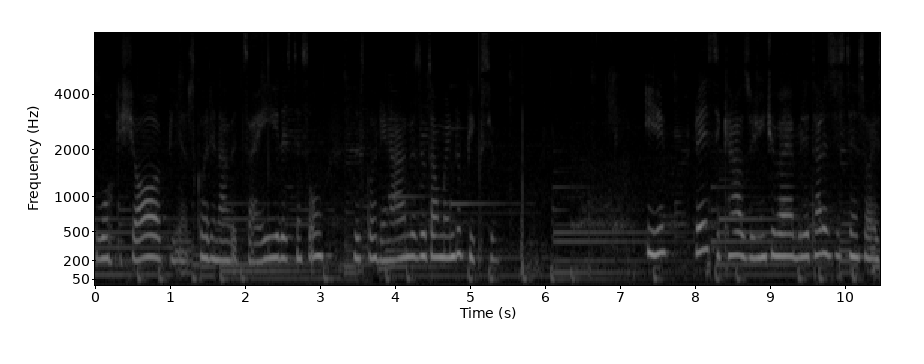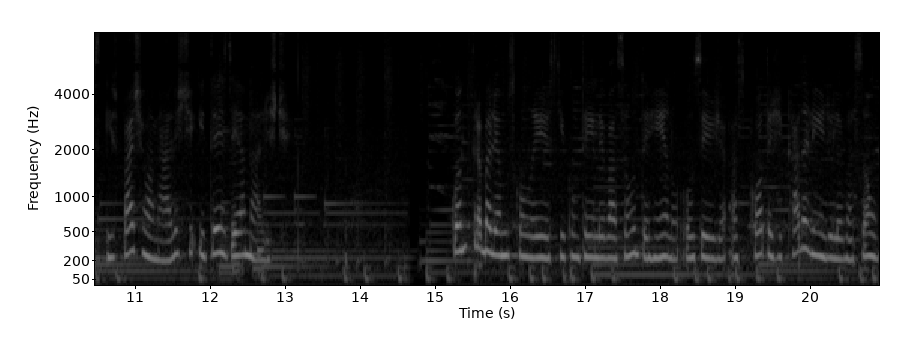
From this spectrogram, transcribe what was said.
o workshop, as coordenadas de saída, a extensão das coordenadas e o tamanho do pixel. E, para esse caso, a gente vai habilitar as extensões Spatial Analyst e 3D Analyst. Quando trabalhamos com layers que contêm elevação do terreno, ou seja, as cotas de cada linha de elevação,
